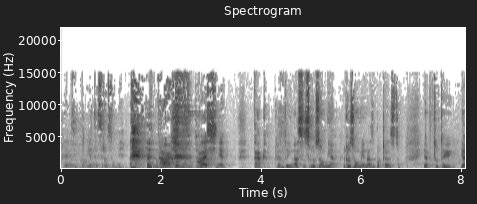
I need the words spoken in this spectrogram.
Prędzej kobieta zrozumie. Właśnie. Właśnie. Tak, prędzej nas zrozumie. Rozumie nas, bo często jak tutaj ja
